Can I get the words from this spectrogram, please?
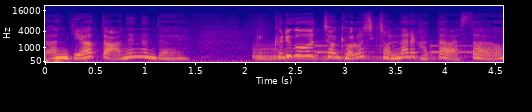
난 예약도 안 했는데. 그리고 전 결혼식 전날에 갔다 왔어요.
